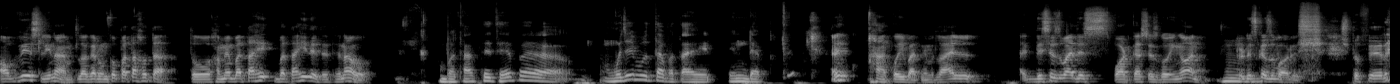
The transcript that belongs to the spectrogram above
ऑब्वियसली ना मतलब अगर उनको पता होता तो हमें बता ही बता ही देते थे ना वो। बताते थे पर मुझे भी उतना पता है इन डेप्थ अरे हाँ कोई बात नहीं मतलब I this is why this podcast is going on to discuss about it तो फिर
